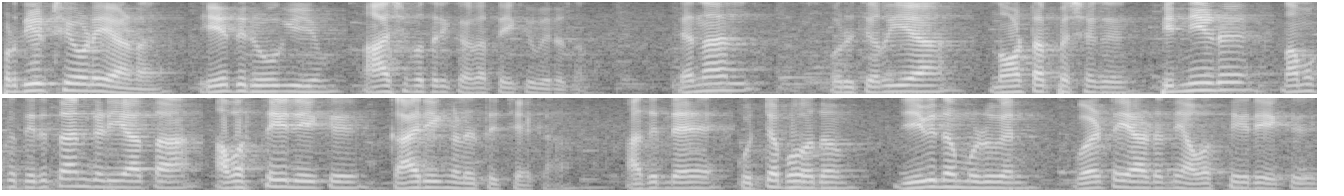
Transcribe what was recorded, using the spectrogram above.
പ്രതീക്ഷയോടെയാണ് ഏത് രോഗിയും ആശുപത്രിക്കകത്തേക്ക് വരുന്നത്. എന്നാൽ ഒരു ചെറിയ നോട്ടപ്പശക് പിന്നീട് നമുക്ക് തിരുത്താൻ കഴിയാത്ത അവസ്ഥയിലേക്ക് കാര്യങ്ങൾ എത്തിച്ചേക്കാം. അതിന്റെ കുറ്റബോധം ജീവിതം മുഴുവൻ വേട്ടയാടുന്ന അവസ്ഥയിലേക്ക്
